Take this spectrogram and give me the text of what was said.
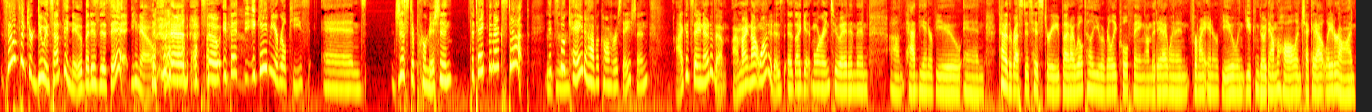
it sounds like you're doing something new, but is this it? You know? and so it, but it gave me a real peace and just a permission to take the next step. It's okay to have a conversation. I could say no to them. I might not want it as, as I get more into it and then um, had the interview and kind of the rest is history. But I will tell you a really cool thing on the day I went in for my interview and you can go down the hall and check it out later on.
